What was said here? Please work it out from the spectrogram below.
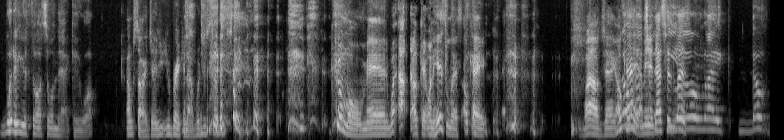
What are your thoughts on that, K Walk? I'm sorry, Jay. You, are breaking up. Would you say? Come on, man. What? Uh, okay, on his list. Okay. wow, Jay. Okay, no I mean that's his list. Like no,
